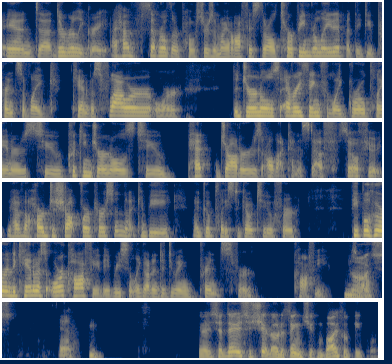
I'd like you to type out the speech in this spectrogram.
And uh, they're really great. I have several of their posters in my office. They're all terpene related, but they do prints of like cannabis flower or the journals, everything from like grow planners to cooking journals to pet jotters, all that kind of stuff. So if you're, you have a hard to shop for person, that can be a good place to go to for people who are into cannabis or coffee. They recently got into doing prints for coffee. as well. Yeah. Hmm. Yeah, so there's a shitload of things you can buy for people.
